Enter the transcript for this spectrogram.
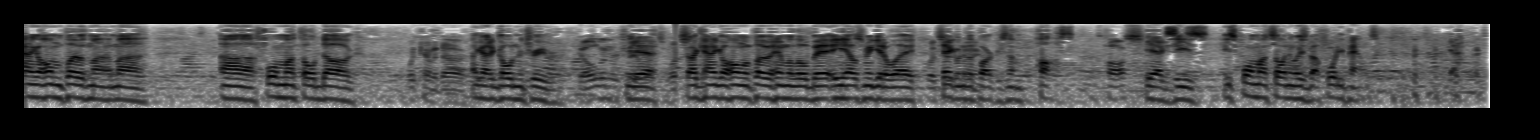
kind of go home and play with my my uh, four month old dog. What kind of dog? I got a golden retriever. Golden retriever. Yeah. What's, So I kind of go home and play with him a little bit. He helps me get away. What's take him him to the park or something. Hoss. Hoss? Yeah, 'cause he's he's four months old and he weighs about 40 pounds. Yeah.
